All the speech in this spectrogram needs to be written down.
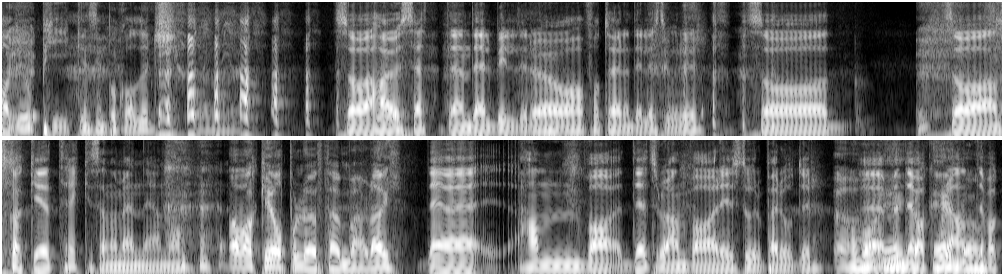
hadde jo peaken sin på college. Så jeg har jo sett en del bilder og har fått høre en del historier. Så, så han skal ikke trekke seg noe mer ned nå. Han var ikke oppe og løp fem hver dag. Det, han var, det tror jeg han var i store perioder. Ja, Men en- det var, ikke fordi han, det, var,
